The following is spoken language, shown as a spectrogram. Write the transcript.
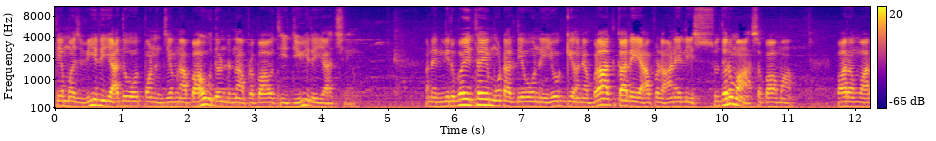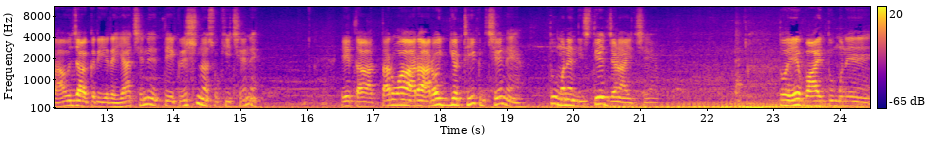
તેમજ વીર યાદવો પણ જેમના બાહુદંડના પ્રભાવથી જીવી રહ્યા છે. અને નિર્ભય થઈ મોટા દેવોને યોગ્ય અને બળાત્કારે આપણે આણેલી સુધર્મા સભામાં વારંવાર આવજા કરી રહ્યા છે ને, તે કૃષ્ણ સુખી છે ને? એ તા તારું આ આરોગ્ય ઠીક છે ને? તું મને નિસ્તેજ જણાય છે. તો એ ભાઈ, તું મને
